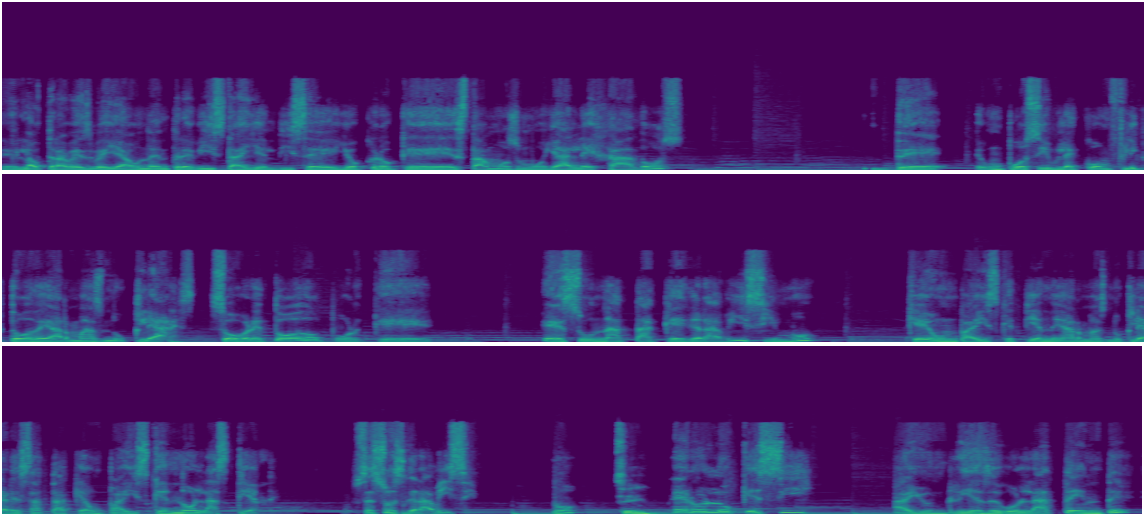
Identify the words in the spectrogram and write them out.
Eh, la otra vez veía una entrevista y él dice, yo creo que estamos muy alejados de un posible conflicto de armas nucleares, sobre todo porque es un ataque gravísimo que un país que tiene armas nucleares ataque a un país que no las tiene. Pues eso es gravísimo, ¿no? Sí. Pero lo que sí hay un riesgo latente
